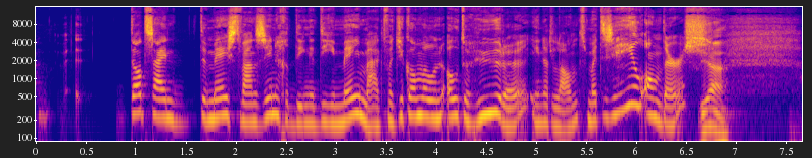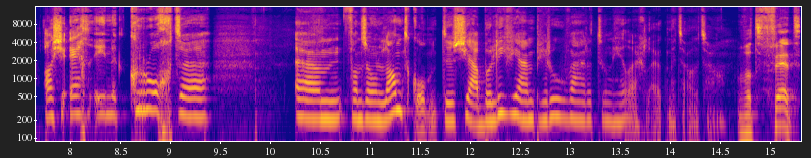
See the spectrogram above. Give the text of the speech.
dat zijn de meest waanzinnige dingen die je meemaakt. Want je kan wel een auto huren in het land, maar het is heel anders Ja. als je echt in de krochten ehm, van zo'n land komt. Dus ja, Bolivia en Peru waren toen heel erg leuk met de auto. Wat vet.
